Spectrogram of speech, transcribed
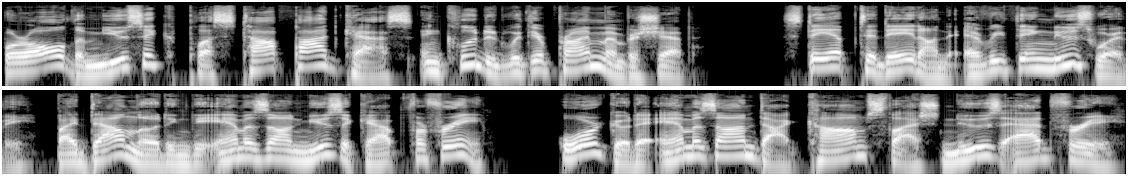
For all the music plus top podcasts included with your Prime membership. Stay up to date on everything newsworthy by downloading the Amazon Music app for free or go to amazon.com slash news ad free.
